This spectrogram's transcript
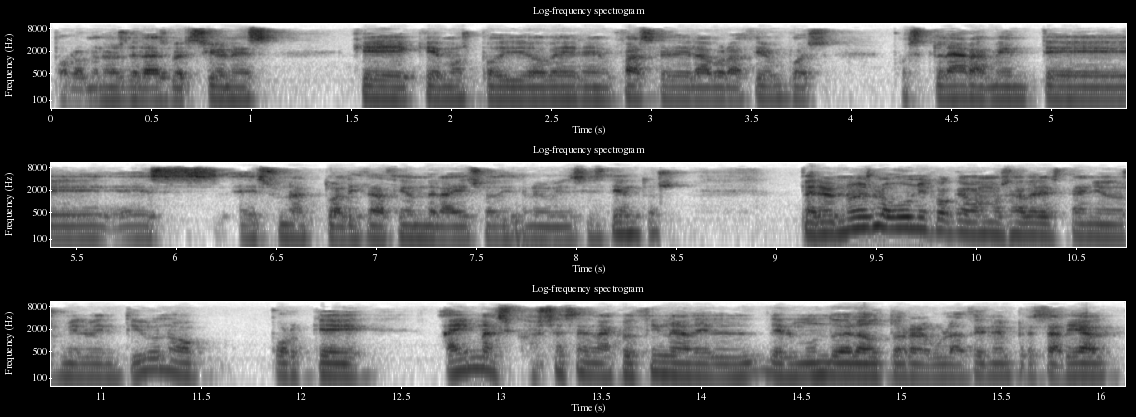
por lo menos de las versiones que, hemos podido ver en fase de elaboración, pues, pues claramente es, una actualización de la ISO 19600. Pero no es lo único que vamos a ver este año 2021, porque hay más cosas en la cocina del, mundo de la autorregulación empresarial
